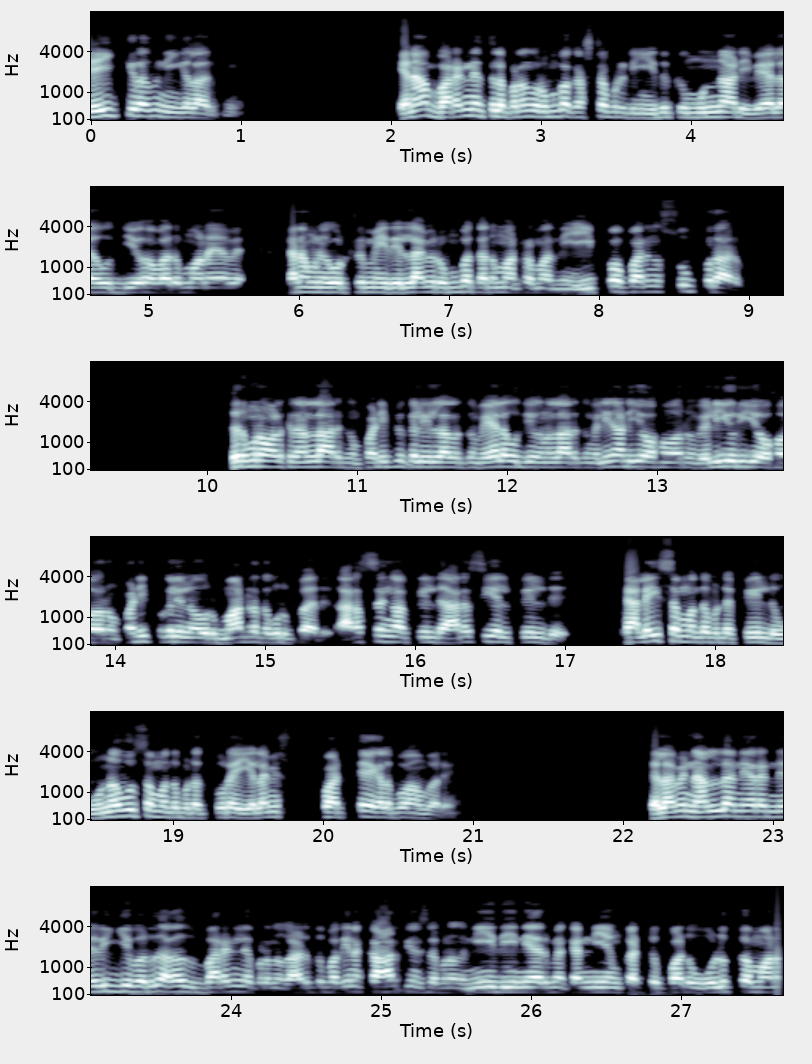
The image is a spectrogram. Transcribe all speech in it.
ஜெயிக்கிறது நீங்களா இருப்பீங்க. ஏன்னா பரண்யத்துல பிறந்து ரொம்ப கஷ்டப்பட்டுட்டீங்க. இதுக்கு முன்னாடி வேலை உத்தியோக வருமான கணவனை ஒற்றுமை இது எல்லாமே ரொம்ப தடுமாற்றமா இருந்தீங்க. இப்ப பாருங்க சூப்பரா இருக்கும். திருமண வாழ்க்கை நல்லா இருக்கும் படிப்புகளில் நல்லா இருக்கும் வேலை உத்தியோகம் நல்லா இருக்கும் வெளிநாடு யோகம் வரும் வெளியூர் யோகம் வரும் படிப்புகளில் ஒரு மாற்றத்தை கொடுப்பாரு. அரசாங்க ஃபீல்டு அரசியல் ஃபீல்டு கலை சம்பந்தப்பட்ட ஃபீல்டு உணவு சம்பந்தப்பட்ட துறை எல்லாமே பட்டே கலப்பாம பாரு. எல்லாமே நல்ல நேரம் நெருங்கி வருது. அதாவது பரணியில பிறந்தவங்க அடுத்து பாத்தீங்கன்னா கார்த்திகன்ஸ்ல பிறந்தவங்க நீதி நேர்மை கண்ணியம் கட்டுப்பாடு ஒழுக்கமான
